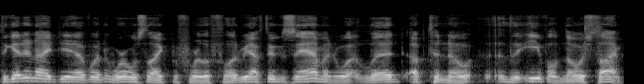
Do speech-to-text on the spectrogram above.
to get an idea of what the world was like before the flood, we have to examine what led up to Noah, the evil of Noah's time.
